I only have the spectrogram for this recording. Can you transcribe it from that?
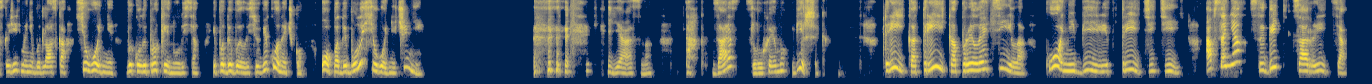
Скажіть мені, будь ласка, сьогодні ви коли прокинулися і подивились у віконечко, опади були сьогодні чи ні? Ясно. Так, зараз слухаємо віршик. Трійка, трійка прилетіла, коні білі в трійці тій, а в санях сидить цариця,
